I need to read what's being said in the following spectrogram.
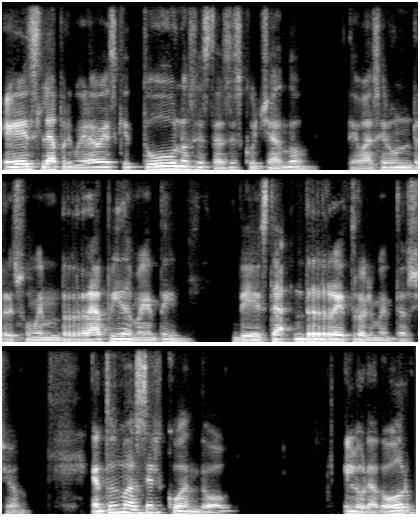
es la primera vez que tú nos estás escuchando, te voy a hacer un resumen rápidamente de esta retroalimentación. Entonces, Master, cuando el orador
